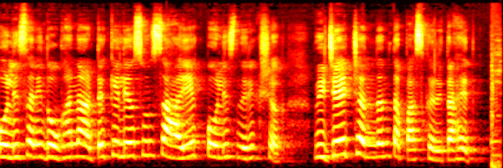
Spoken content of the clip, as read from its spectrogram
पोलिसांनी दोघांना अटक केली असून सहाय्यक पोलीस निरीक्षक विजय चंदन तपास करीत आहेत.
